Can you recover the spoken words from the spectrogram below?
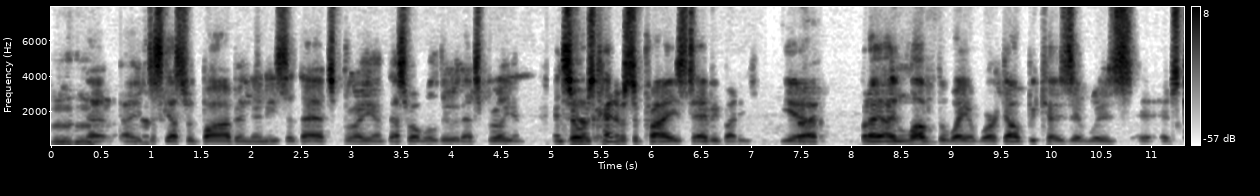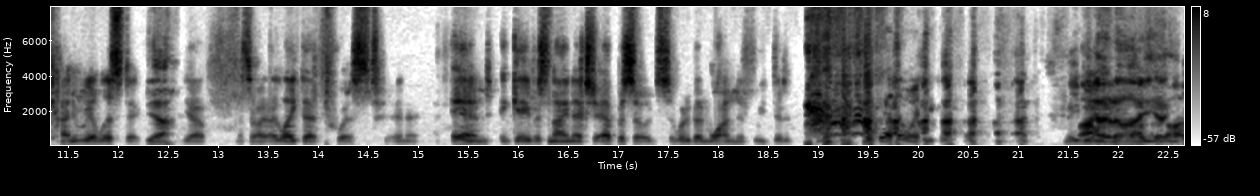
mm-hmm. that i yeah. discussed with bob and then he said that's brilliant that's what we'll do that's brilliant and so yeah. it was kind of a surprise to everybody yeah right. But I, I love the way it worked out because it was it's kind of realistic yeah yeah so I, I like that twist in it and it gave us nine extra episodes. It would have been one if we did it Maybe I don't know. I, yeah,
